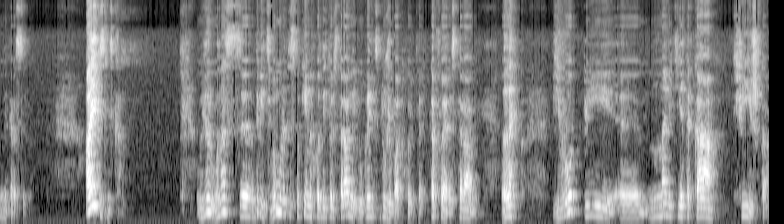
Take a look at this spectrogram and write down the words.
некрасиво. А якість низька. У нас, е, дивіться, ви можете спокійно ходити в ресторани, і українці дуже багато ходять. Кафе, ресторани. Легко. В Європі е, навіть є така фішка.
